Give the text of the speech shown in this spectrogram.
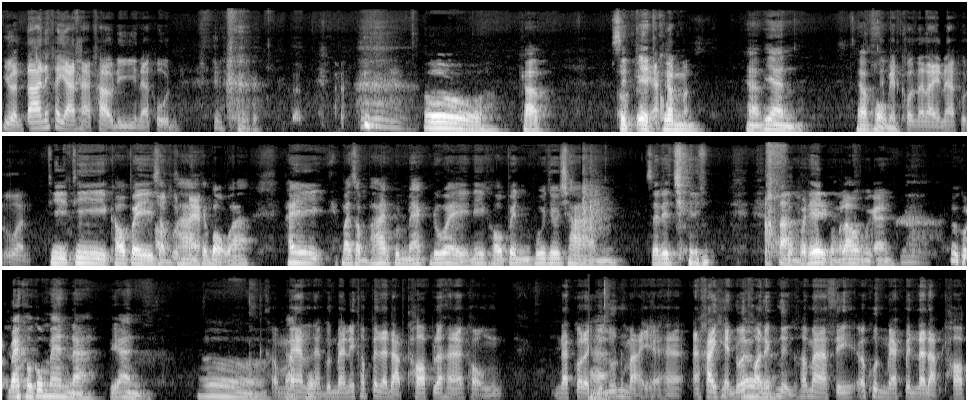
หยวนต้านี่ขยันหาข่าวดีนะคุณ โอ้ครับสิบเอ็ดโอเคคนครับฮะพี่อันครับผสิมบเอ็ดคนอะไรนะคุณอ้วน ที่ที่เขาไปสัมอ๋อคุณภาษแม็ณ์กจะบอกว่า ให้มาสัมภาษณ์คุณแม็กซ์ด้วย นี่เขาเป็นผู้เชี่ยวชาญ strategy ต่างประเทศของเราเหมือนกันเออคุณแม็กซ์เขาก็แม่นนะพี่อันเออเขาแม่นรับผนะคุณแม่นี่เขาเป็นระดับท็อปแล้วฮะของ นักกลยุทธ์ฮะรุ่นใหม่อะฮะอะใครเห็นด้วยเออขอเลขหนึ่งเข้ามาสิว่าคุณแม็กเป็นระดับท็อป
